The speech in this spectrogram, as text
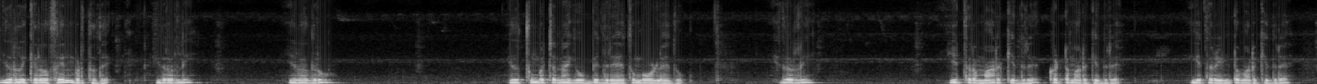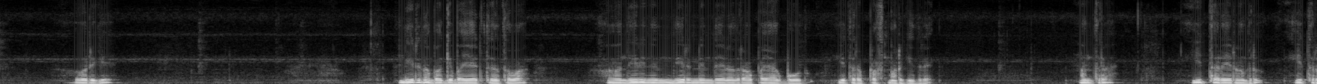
ಇದರಲ್ಲಿ ಕೆಲವು ಸೈನ್ ಬರ್ತದೆ. ಇದರಲ್ಲಿ ಏನಾದರೂ ಇದು ತುಂಬ ಚೆನ್ನಾಗಿ ಉಬ್ಬಿದರೆ ತುಂಬ ಒಳ್ಳೆಯದು. ಇದರಲ್ಲಿ ಈ ಥರ ಮಾರ್ಕ್ ಇದ್ದರೆ ಕಟ್ ಮಾರ್ಕ್ ಇದ್ದರೆ ಈ ಥರ ಇಂಟು ಮಾರ್ಕ್ ಇದ್ದರೆ ಅವರಿಗೆ ನೀರಿನ ಬಗ್ಗೆ ಭಯ ಇರ್ತದೆ ಅಥವಾ ನೀರಿನ, ನೀರಿನಿಂದ ಏನಾದರೂ ಅಪಾಯ ಆಗ್ಬೋದು. ಈ ಥರ ಪ್ಲಸ್ ಮಾರ್ಕ್ ಇದ್ದರೆ ನಂತರ ಈ ಥರ ಏನಾದರೂ, ಈ ಥರ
